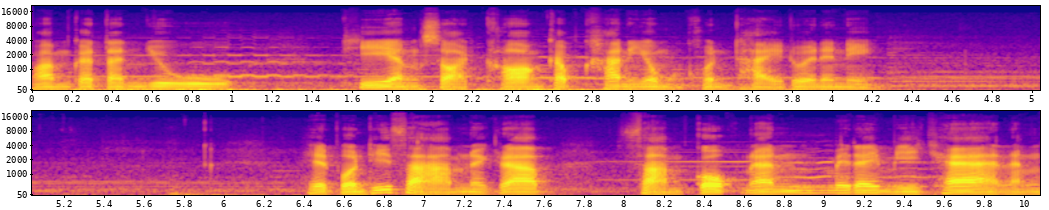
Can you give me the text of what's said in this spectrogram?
ความกตัญญูที่ยังสอดคล้องกับค่านิยมของคนไทยด้วยนั่นเอง เหตุผลที่ 3 นะครับสามก๊กนั้นไม่ได้มีแค่หนัง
